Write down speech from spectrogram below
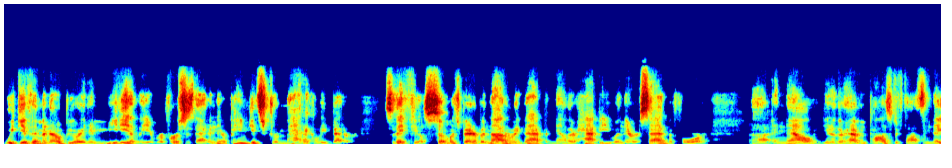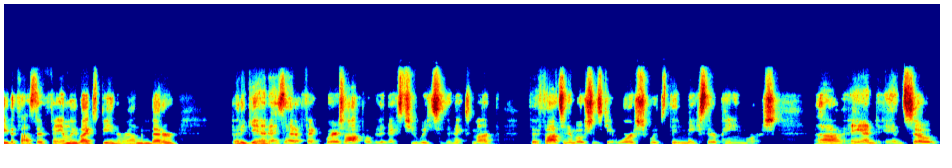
We give them an opioid, immediately it reverses that and their pain gets dramatically better. So they feel so much better. But not only that, but now they're happy when they were sad before. Uh, and now, you know, they're having positive thoughts and negative thoughts. Their family likes being around them better. But again, as that effect wears off over the next two weeks or the next month, their thoughts and emotions get worse, which then makes their pain worse. Uh, and, and so,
